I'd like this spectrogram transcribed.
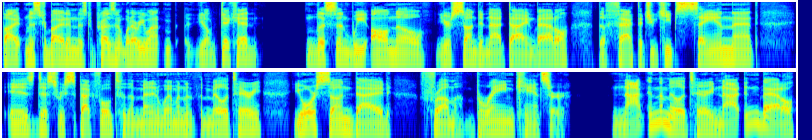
But Mr. Biden, Mr. President, whatever you want, you know, dickhead, listen, we all know your son did not die in battle. The fact that you keep saying that is disrespectful to the men and women of the military. Your son died from brain cancer, not in the military, not in battle.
